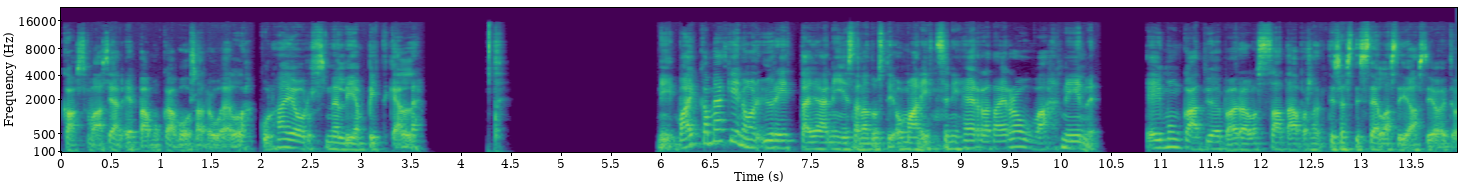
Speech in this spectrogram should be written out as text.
kasvaa siellä epämukavuusalueella, kunhan joudu sinne liian pitkälle. Niin, vaikka mäkin olen yrittäjä niin sanotusti oman itseni herra tai rouva, niin ei munkaan työpöydällä ole sataprosenttisesti sellaisia asioita,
